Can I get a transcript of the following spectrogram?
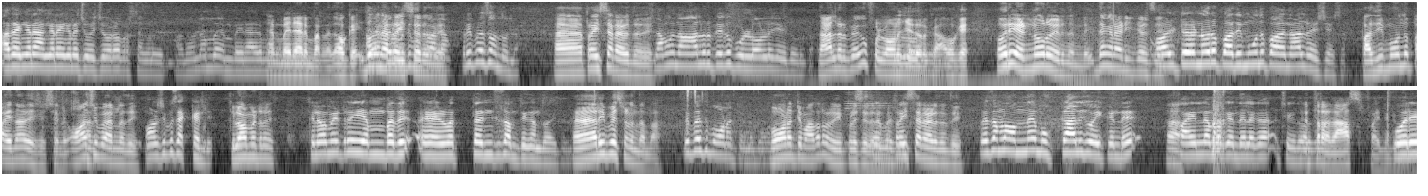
അതെങ്ങനെ അങ്ങനെ എങ്ങനെ ചോദിച്ചു ഓരോ പ്രശ്നങ്ങൾ വരും. അതുകൊണ്ട് നമ്മൾ എൺപതിനായിരം എൺപതിനായിരം പറഞ്ഞത്. ഓക്കെ ഇതെങ്ങനെ പ്രൈസ് വരുന്നത്? റീപ്ലേസ് ഒന്നുമില്ല. പ്രൈസ് ആണ് വരുന്നത്? നമുക്ക് നാല് റുപ്യക്ക് ഫുൾ ഓൺ ചെയ്ത് കൊടുക്കാം. നാല് റുപ്യക്ക് ഫുൾ ഓൺ ചെയ്ത് കൊടുക്കാം. ഓക്കെ. ഒരു എണ്ണൂറ് വരുന്നുണ്ട്. ഇതെങ്ങനെ ഡീറ്റെയിൽസ് ഓൾട്ട് എണ്ണൂറ് പതിമൂന്ന് പതിനാല് രജിസ്ട്രേഷൻ. പതിമൂന്ന് പതിനാല് രജിസ്ട്രേഷൻ. ഓണർഷിപ്പ് വരുന്നത് ഓണർഷിപ്പ് സെക്കൻഡ് കിലോമീറ്റർ കിലോമീറ്റർ എൺപത് എഴുപത്തഞ്ച് സംതിങ് എന്തോ ആയിട്ടുണ്ട്. റീപ്ലേസ് ബോണറ്റ് ബോണറ്റ് മാത്രം റീപ്ലേസ് പ്രൈസ് നമ്മൾ ഒന്നേ മുക്കാൽ ചോദിക്കുന്നുണ്ട് ഫൈനൽ നമുക്ക് എന്തെങ്കിലുമൊക്കെ ചെയ്തു എത്ര? ലാസ്റ്റ് ഫൈനൽ ഒരു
